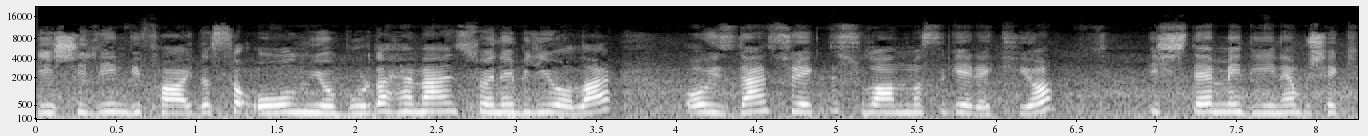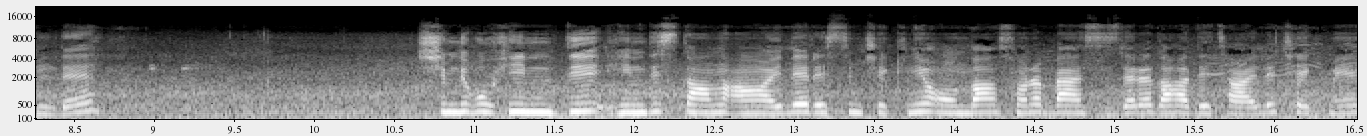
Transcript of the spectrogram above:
yeşilliğin bir faydası olmuyor burada. Hemen sönebiliyorlar. O yüzden sürekli sulanması gerekiyor. İşte Medine bu şekilde. Şimdi bu Hindi Hindistanlı aile resim çekiniyor. Ondan sonra ben sizlere daha detaylı çekmeye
